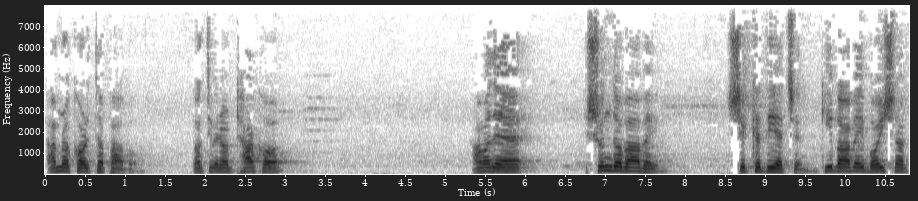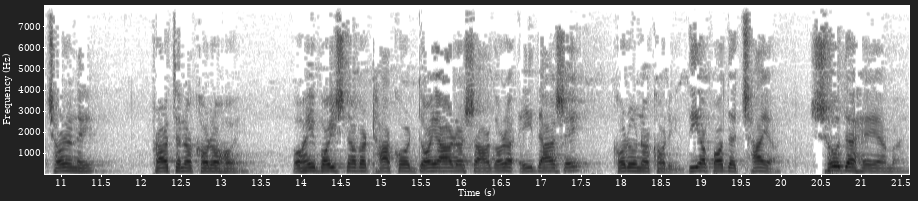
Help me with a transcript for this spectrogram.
আমরা করতে পাব। ভক্তিবিনোদ ঠাকুর আমাদের সুন্দরভাবে শিক্ষা দিয়েছেন। কীভাবে বৈষ্ণব চরণে প্রার্থনা করা হয়। ও হে বৈষ্ণব ঠাকুর, দয়ার সাগর, এই দাসে করুণা করে, দিয়া পদ ছায়া, সৌদ হে আমায়।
